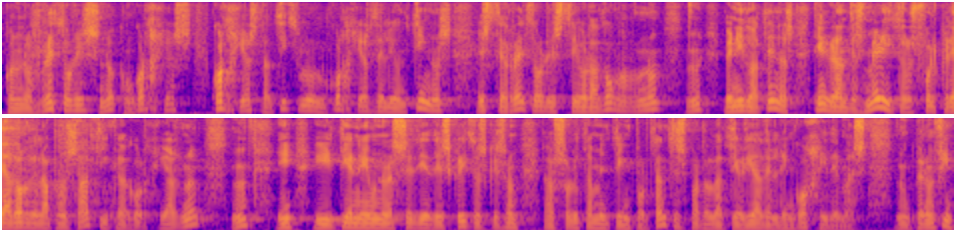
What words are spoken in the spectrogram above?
con los rétores, ¿no? con Gorgias, Gorgias da título, Gorgias de Leontinos, este rétor, este orador, ¿no? ¿Eh? venido a Atenas, tiene grandes méritos, fue el creador de la prosática, Gorgias, ¿no? ¿Eh? y, tiene una serie de escritos que son absolutamente importantes para la teoría del lenguaje y demás. Pero en fin,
